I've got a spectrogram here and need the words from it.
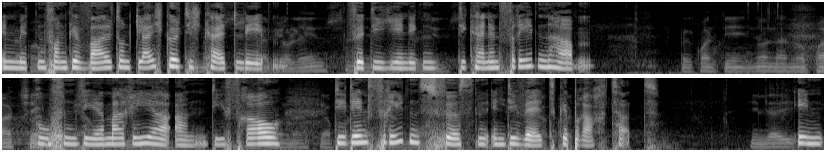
inmitten von Gewalt und Gleichgültigkeit leben für diejenigen, die keinen Frieden haben. Rufen wir Maria an, die Frau, die den Friedensfürsten in die Welt gebracht hat. In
